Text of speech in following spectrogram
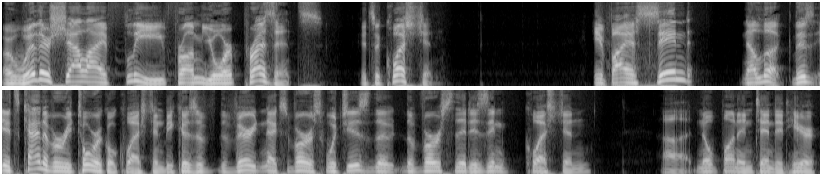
Or whither shall I flee from your presence? It's a question. If I ascend, now look, this it's kind of a rhetorical question because of the very next verse, which is the the verse that is in question. Uh, no pun intended here.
